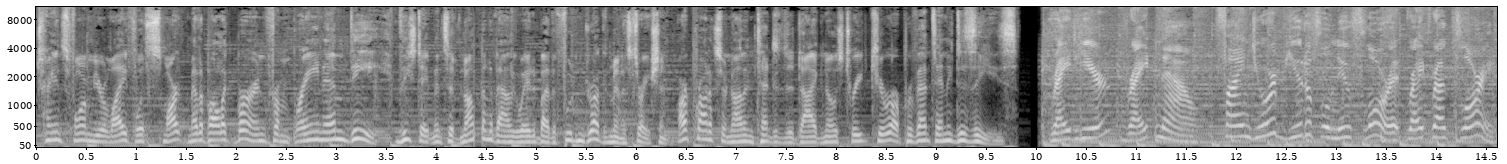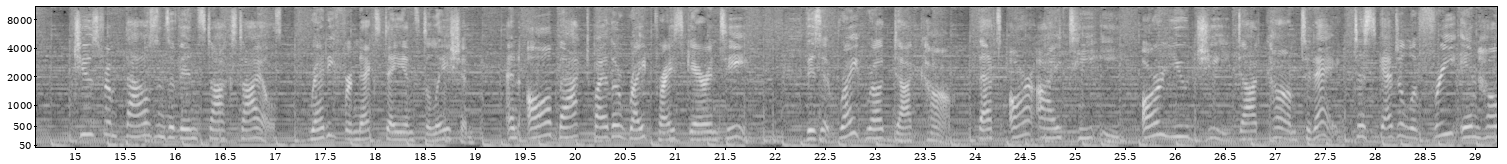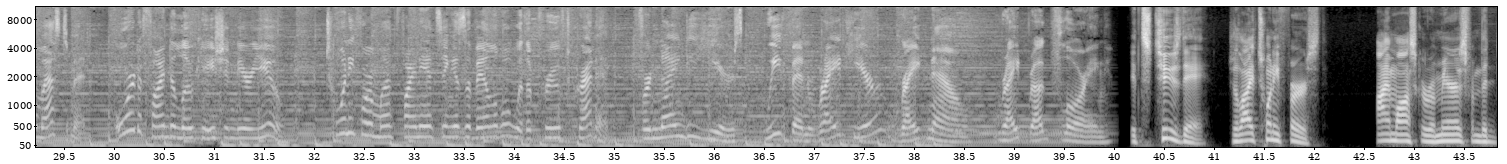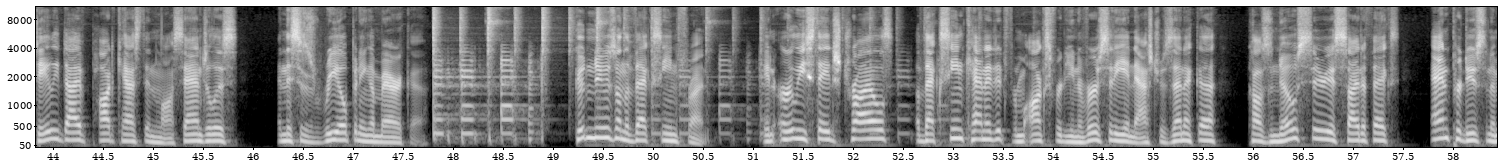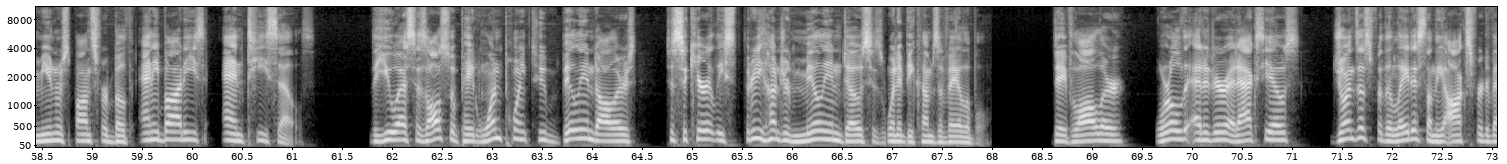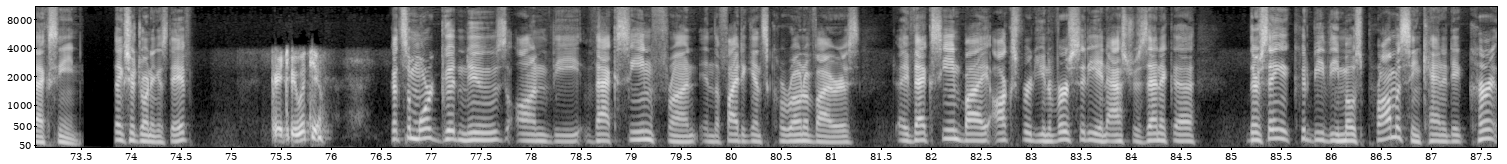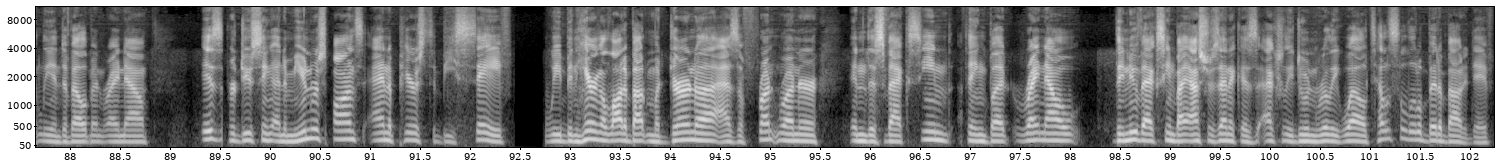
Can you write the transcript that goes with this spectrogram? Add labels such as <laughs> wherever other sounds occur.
Transform your life with Smart Metabolic Burn from Brain MD. These statements have not been evaluated by the Food and Drug Administration. Our products are not intended to diagnose, treat, cure, or prevent any disease. Right here, right now. Find your beautiful new floor at Rite Rug Flooring. Choose from thousands of in stock styles, ready for next day installation, and all backed by the right price guarantee. Visit riterug.com. That's R I T E R U G.com today to schedule a free in home estimate or to find a location near you. 24 month financing is available with approved credit. For 90 years, we've been right here, right now. Rite Rug Flooring. It's Tuesday, July 21st. I'm Oscar Ramirez from the Daily Dive podcast in Los Angeles, and this is Reopening America. Good news on the vaccine front. In early stage trials, a vaccine candidate from Oxford University and AstraZeneca caused no serious side effects and produced an immune response for both antibodies and T cells. The U.S. has also paid $1.2 billion to secure at least 300 million doses when it becomes available. Dave Lawler, world editor at Axios, joins us for the latest on the Oxford vaccine. Thanks for joining us, Dave. Great to be with you. Got some more good news on the vaccine front in the fight against coronavirus. A vaccine by Oxford University and AstraZeneca. They're saying it could be the most promising candidate currently in development right now is producing an immune response and appears to be safe. We've been hearing a lot about Moderna as a front runner in this vaccine thing, but right now the new vaccine by AstraZeneca is actually doing really well. Tell us a little bit about it, Dave.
